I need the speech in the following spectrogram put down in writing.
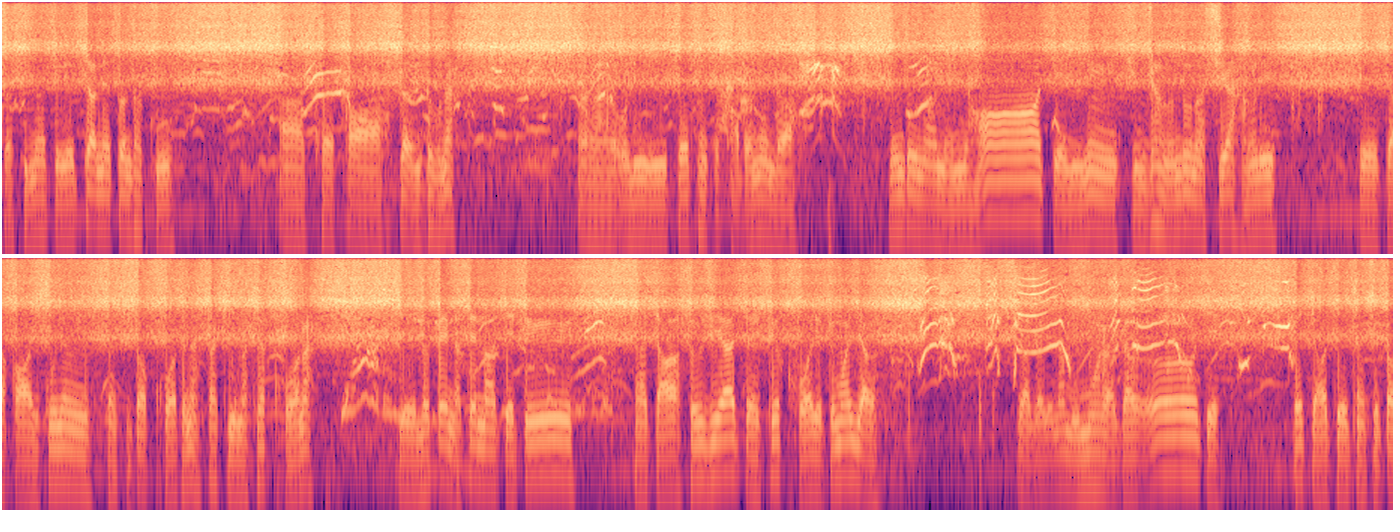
cho thì nó từ cho nên tuần thật cũ. À khởi cò trần tu nè. À ô li tết thì cái đó nên rồi nên tôi nói nhỏ chỉ những chuyện trang nên tôi nói xia hàng đi thì cho cò cũng những phải chỉ cho khó thế này, ta kỳ mà thiết khó nè. Thì lúc tên là tên nó chỉ từ à cho số gì á chỉ khó giờ giờ giờ nó muốn mua rồi giờ ơ, chị. Bé chó chị chẳng chỉ to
